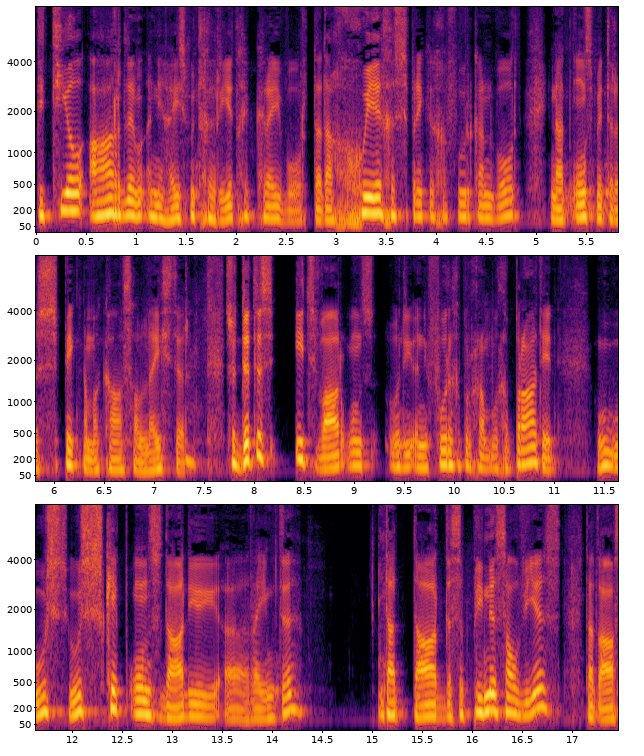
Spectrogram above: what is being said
die teelaarde in die huis moet gereed gekry word dat daar goeie gesprekke gevoer kan word en dat ons met respek na mekaar sal luister. So dit is iets waar ons oor die in die vorige program oor gepraat het. Hoe hoe hoe skep ons daardie uh, ruimte dat daar dissipline sal wees, dat daar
